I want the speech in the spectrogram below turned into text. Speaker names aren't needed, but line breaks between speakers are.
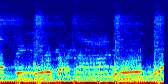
I feel like I could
